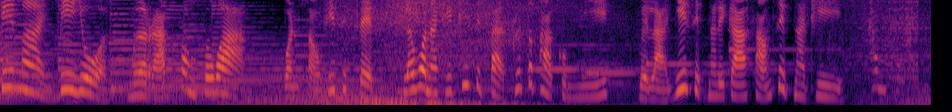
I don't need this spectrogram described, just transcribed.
Be Mine Be Yours เมื่อรักส่องสว่าง วันเสาร์ที่ 17 และวันอาทิตย์ที่ 18 พฤษภาคมนี้ เวลา 20นาฬิกา30 นาทีทางไทย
